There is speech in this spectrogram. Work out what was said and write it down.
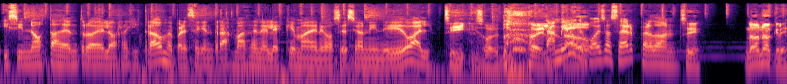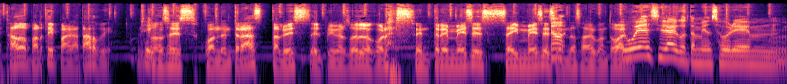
y si no estás dentro de los registrados, me parece que entras más en el esquema de negociación individual. Sí, y sobre todo el También lo que podés hacer, perdón, Sí. No, no, que el Estado aparte paga tarde. Sí. Entonces, cuando entras, tal vez el primer sueldo lo cobras en tres meses, seis meses No, y andás a ver cuánto Te vale. voy a decir algo también sobre mm,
